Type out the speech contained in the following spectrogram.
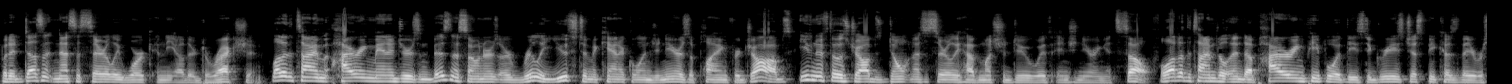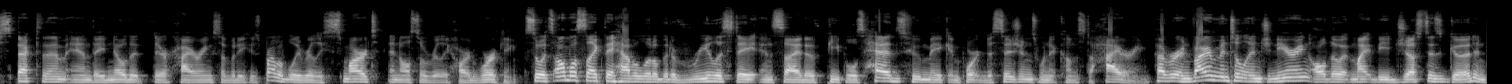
but it doesn't necessarily work in the other direction. A lot of the time, hiring managers and business owners are really used to mechanical engineers applying for jobs, even if those jobs don't necessarily have much to do with engineering itself. A lot of the time, they'll end up hiring people with these degrees just because they respect them and they know that they're hiring somebody who's probably really smart and also really hardworking. So it's almost like they have a little bit of real estate inside of people's heads who make important decisions when it comes to hiring. However, environmental engineering, although it might be just as good in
